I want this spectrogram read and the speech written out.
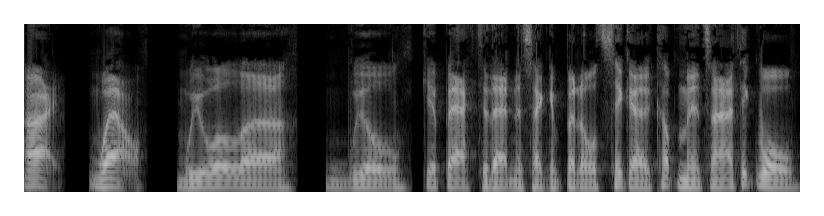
All right. Well, we will uh we'll get back to that in a second, but let's take a couple minutes and I think we'll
